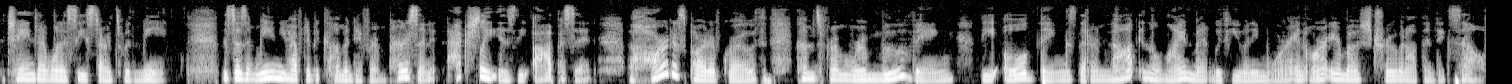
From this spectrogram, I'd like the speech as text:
the change I want to see starts with me. This doesn't mean you have to become a different person. It actually is the opposite. The hardest part of growth comes from removing the old things that are not in alignment with you anymore and aren't your most true and authentic self.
